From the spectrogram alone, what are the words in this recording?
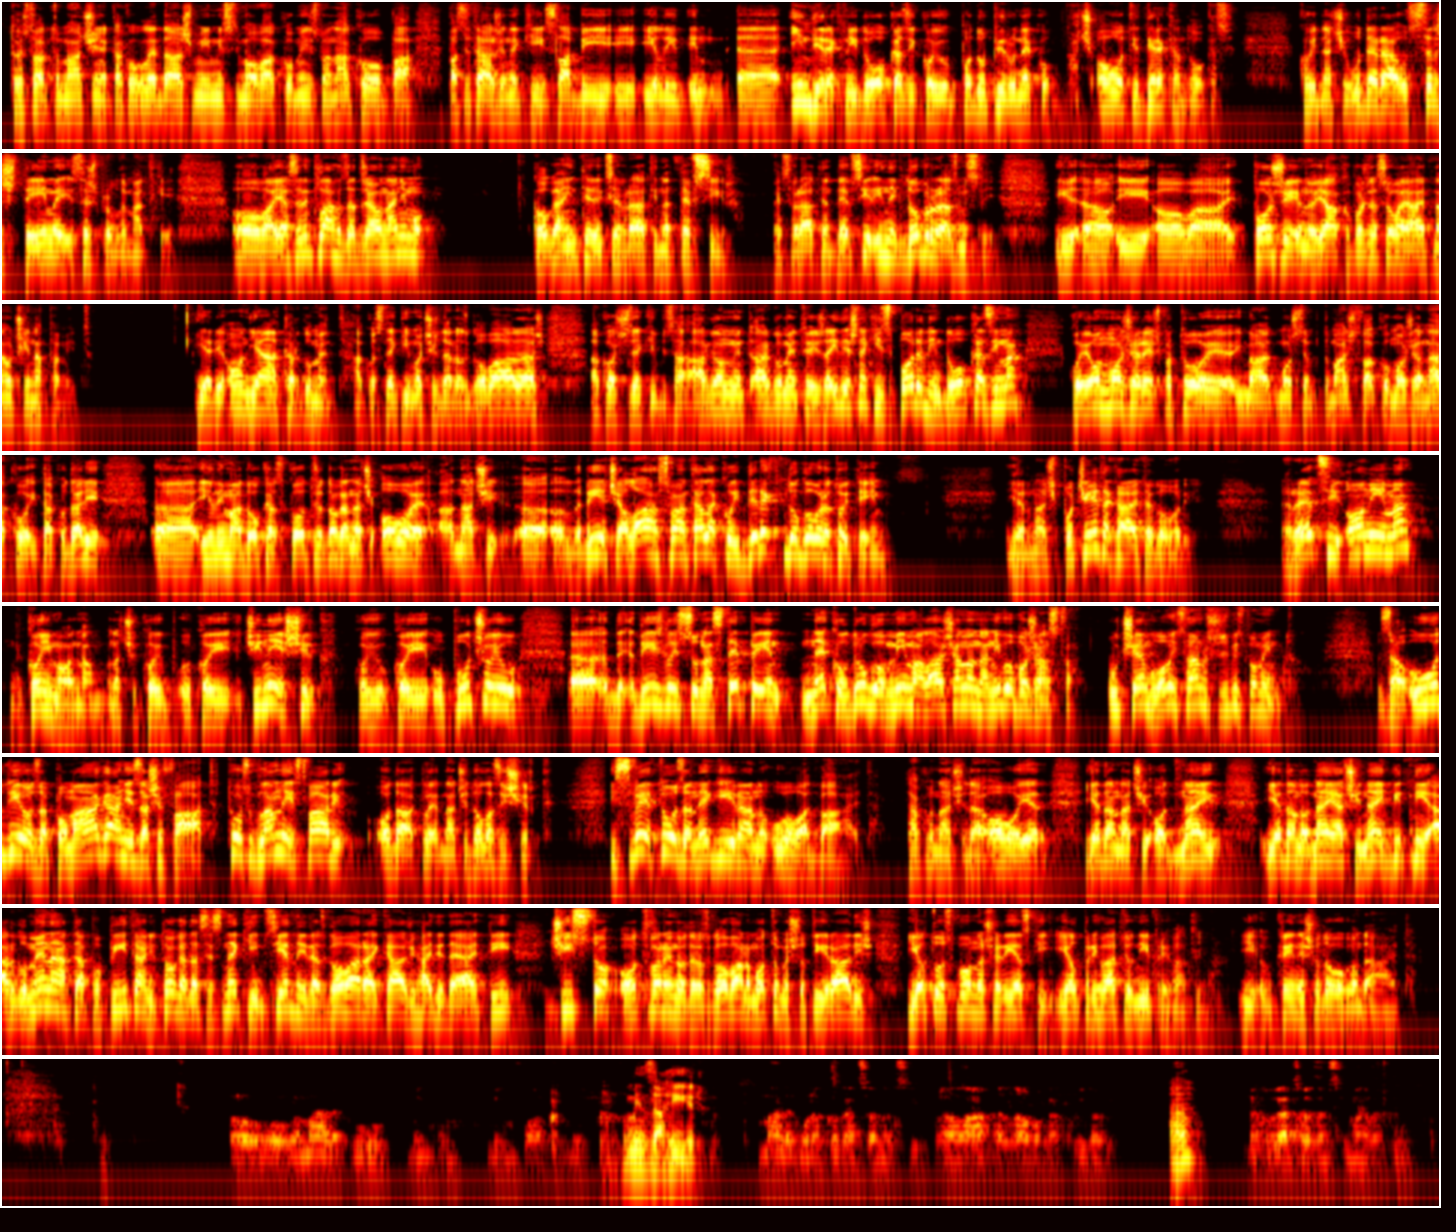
To je stvar tumačenja kako gledaš, mi mislimo ovako, mi mislimo onako, pa, pa se traže neki slabiji i- ili in, e, indirektni dokazi koji podupiru neko. Znači, ovo ti je direktan dokaz koji znači udara u srž teme i srž problematike. Ova, ja se ne plaho zadržavam na njemu, koga internet se vrati na tefsir. Nek se vrati na tefsir i nek dobro razmisli. I, e, i ovaj, poželjno, jako poželjno da se ovaj ajet nauči na pamet jer je on jak argument. Ako s nekim hoćeš da razgovaraš, ako hoćeš sa argument, argumentuješ, da ideš nekim sporednim dokazima, koje on može reći, pa to je, ima, može se tumačiti ovako, može onako i tako dalje, uh, ili ima dokaz kod toga, znači ovo je, znači, uh, riječ je Allah s.w.t. koji direktno govori o toj temi. Jer, znači, početak ajeta govori, reci onima, kojima onima, znači, koji, koji čine širk, koji, koji upućuju, uh, dižli su na stepen nekog drugog mima lašano na nivo božanstva. U čemu? U ovim stvarima što će biti spomenuto. Za udio, za pomaganje, za šefat. To su glavne stvari odakle, znači, dolazi širk. I sve je to zanegirano u ova dva ajeta. Tako znači da ovo je jedan, znači, od naj, jedan od najjačih, najbitnijih argumenata po pitanju toga da se s nekim sjedne i razgovara i kaže hajde da je ti čisto, otvoreno da razgovaramo o tome što ti radiš, je li to sporno šarijatski, je li prihvatljivo, nije prihvatljivo. I kreneš od ovog onda ajte. Min zahir. Malehu na koga se odnosi? Na Allaha ili na ovoga koji? Na koga se odnosi malehu?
